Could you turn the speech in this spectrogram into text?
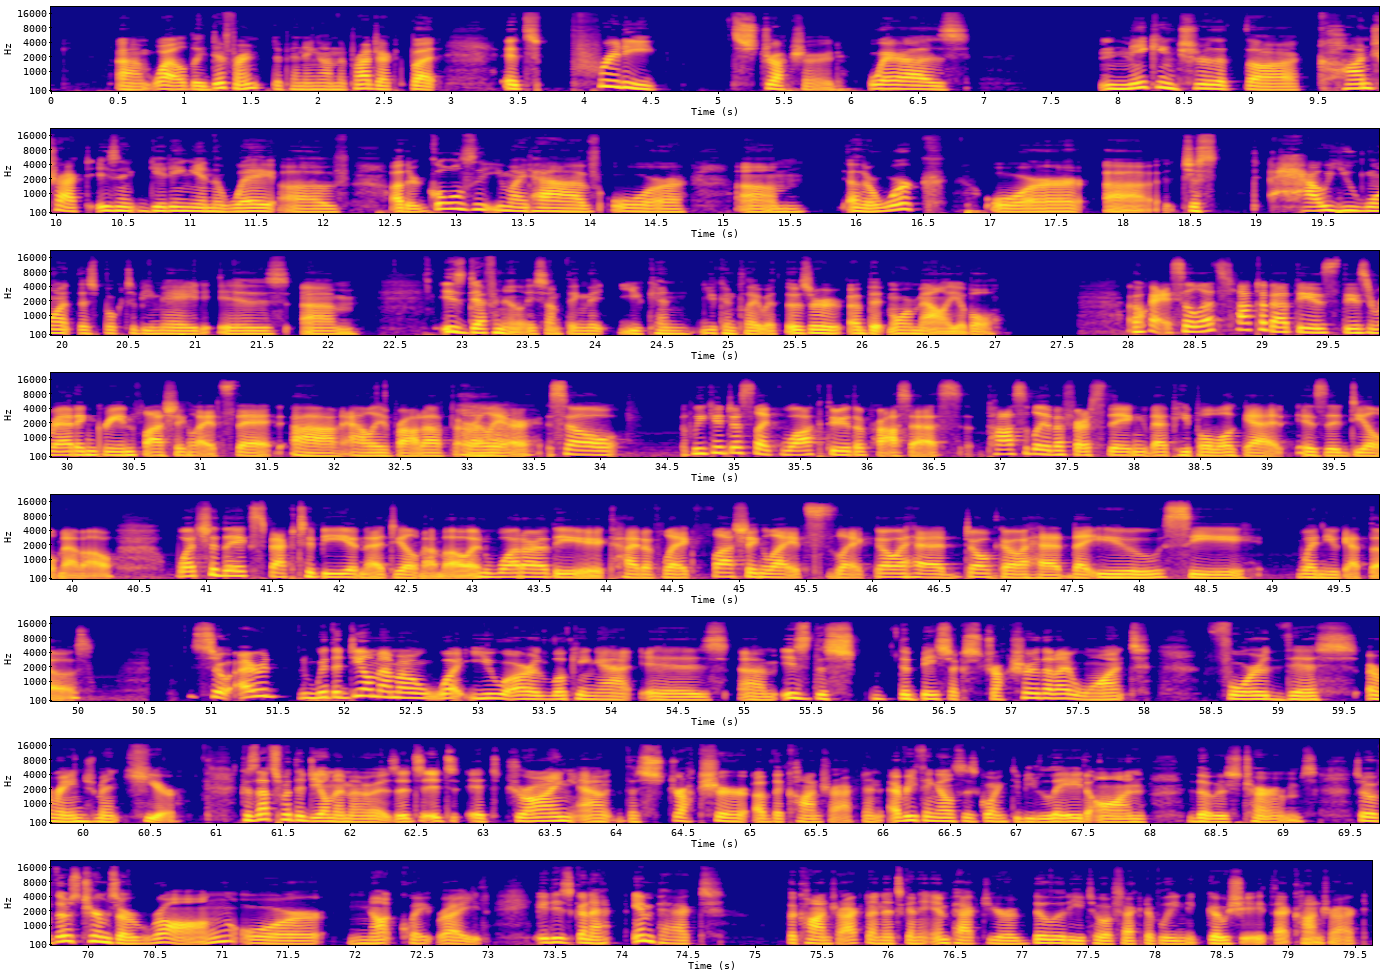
um, wildly different depending on the project but it's pretty structured. Whereas making sure that the contract isn't getting in the way of other goals that you might have or um, other work or uh, just how you want this book to be made is um, is definitely something that you can you can play with. Those are a bit more malleable. Okay, so let's talk about these these red and green flashing lights that um, Allie brought up earlier. So if we could just like walk through the process, possibly the first thing that people will get is a deal memo. What should they expect to be in that deal memo? And what are the kind of like flashing lights, like go ahead, don't go ahead, that you see when you get those? So I would, with a deal memo, what you are looking at is um, is the the basic structure that I want for this arrangement here because that's what the deal memo is. It's it's it's drawing out the structure of the contract and everything else is going to be laid on those terms. So if those terms are wrong or not quite right it is going to impact the contract and it's going to impact your ability to effectively negotiate that contract.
